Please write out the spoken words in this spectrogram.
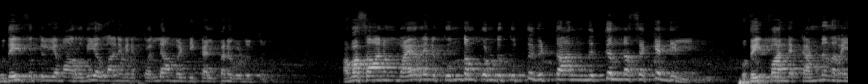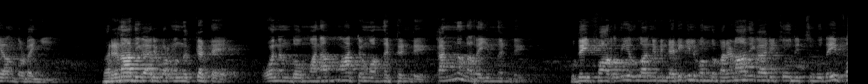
ഉദയ്ഫത്തുല്യമാർ റതിയല്ലാനുവിനെ കൊല്ലാൻ വേണ്ടി കൽപ്പന കൊടുത്തു. അവസാനം വയറിന് കുന്തം കൊണ്ട് കുത്തുകിട്ടാൻ നിൽക്കുന്ന സെക്കൻഡിൽ ഉദയ്പാന്റെ കണ്ണ് നിറയാൻ തുടങ്ങി. ഭരണാധികാരി പറഞ്ഞു നിൽക്കട്ടെ. ഓനെന്തോ മനമാറ്റം വന്നിട്ടുണ്ട്. കണ്ണ് നിറയുന്നുണ്ട്. ഹുദൈഫ റബിയുള്ളാനുവിന്റെ അരികിൽ വന്ന് ഭരണാധികാരി ചോദിച്ചു ഹുദൈഫ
